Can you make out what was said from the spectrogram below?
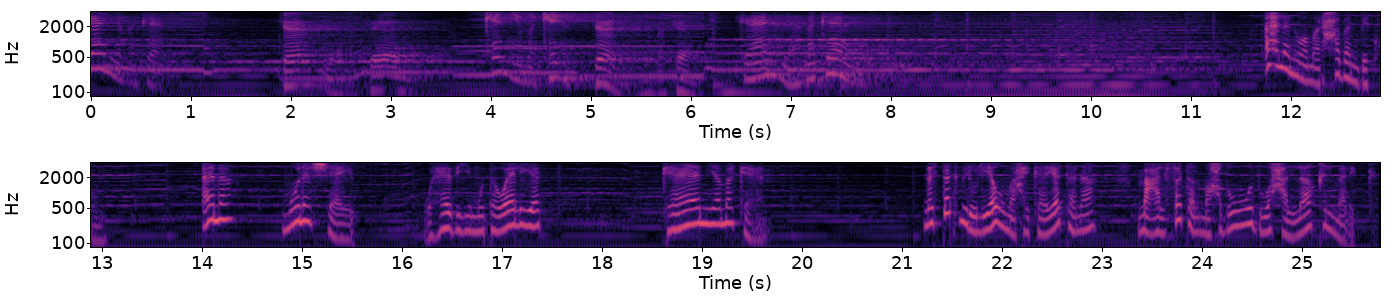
كان يا مكان. كان يا مكان. كان يا مكان. كان يا مكان. كان يا مكان. أهلا ومرحبا بكم. أنا منى الشايب وهذه متوالية كان يا مكان. نستكمل اليوم حكايتنا مع الفتى المحظوظ وحلاق الملك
